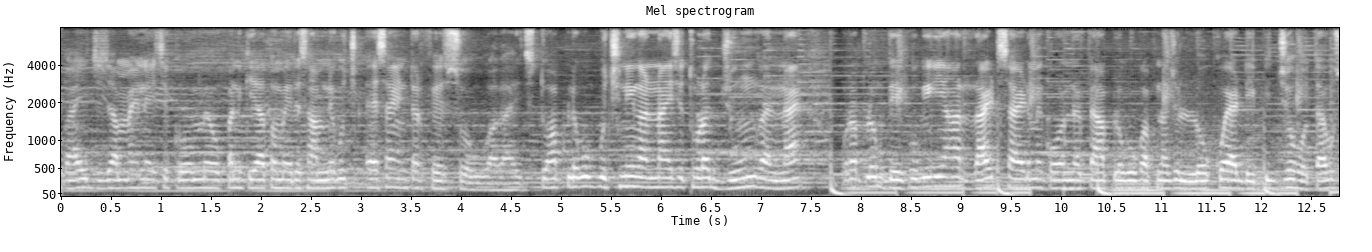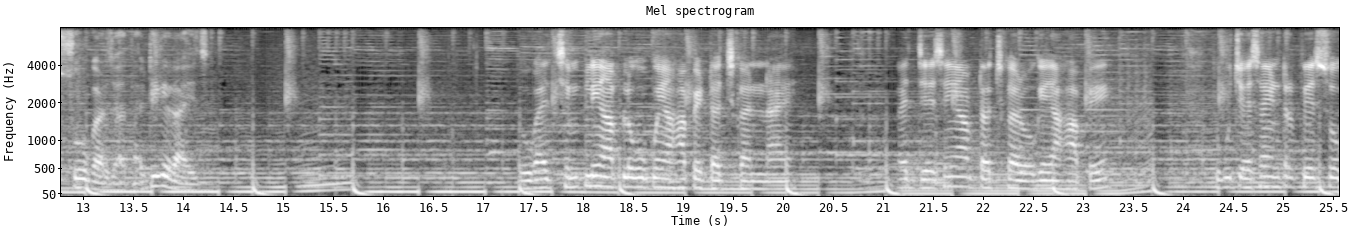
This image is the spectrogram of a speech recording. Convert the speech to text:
गाइज़ जब मैंने इसे क्रोम में ओपन किया तो मेरे सामने कुछ ऐसा इंटरफेस शो हुआ गाइज़ तो आप लोगों को कुछ नहीं करना है इसे थोड़ा जूम करना है और आप लोग देखोगे कि यहाँ राइट साइड में कॉर्नर पे आप लोगों को अपना जो लोको या डीपी जो होता है वो शो कर जाता है, ठीक है गाइज़ तो गाइज़ सिंपली आप लोगों को यहाँ पे टच करना है। जैसे ही आप टच करोगे यहाँ पे तो कुछ ऐसा इंटरफेस शो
